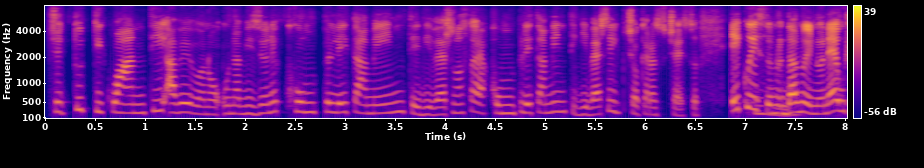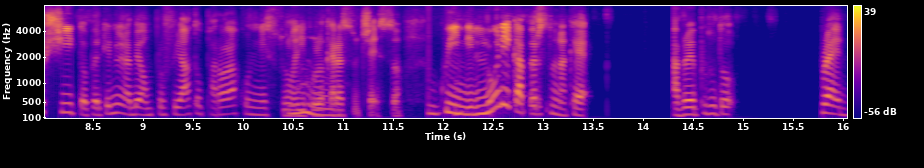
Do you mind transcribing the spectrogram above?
cioè tutti quanti avevano una visione completamente diversa, una storia completamente diversa di ciò che era successo. E questo n da noi non è uscito, perché noi non abbiamo profilato parola con nessuno di quello che era successo. Mh-mh. Quindi l'unica persona che avrebbe potuto spread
